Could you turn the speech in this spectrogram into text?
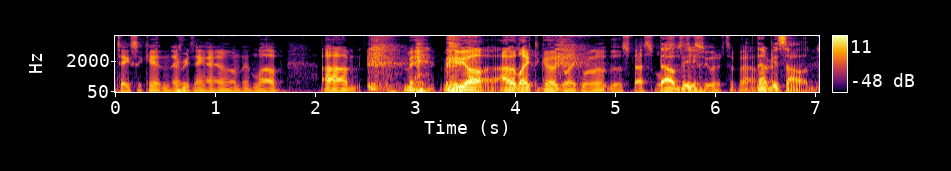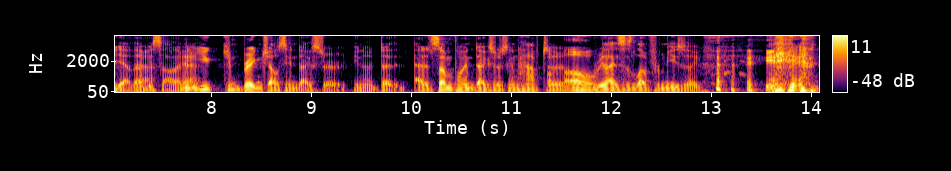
takes a kid and everything I own and love, um, maybe I'll, I would like to go to like one of those festivals That would just be- to see what it's about. That would be solid. Yeah, that'd Yeah, be solid. I mean, yeah. you can bring Chelsea and Dexter. You know, at some point, Dexter's gonna have to Oh. realize his love for music. and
